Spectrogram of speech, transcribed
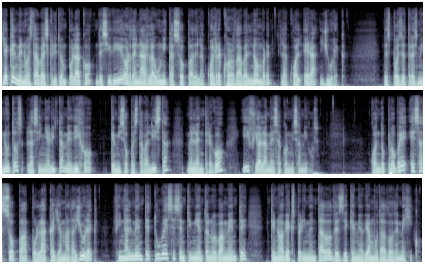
Ya que el menú estaba escrito en polaco, decidí ordenar la única sopa de la cual recordaba el nombre, la cual era Jurek. Después de tres minutos, la señorita me dijo que mi sopa estaba lista, me la entregó y fui a la mesa con mis amigos. Cuando probé esa sopa polaca llamada Jurek, finalmente tuve ese sentimiento nuevamente que no había experimentado desde que me había mudado de México,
